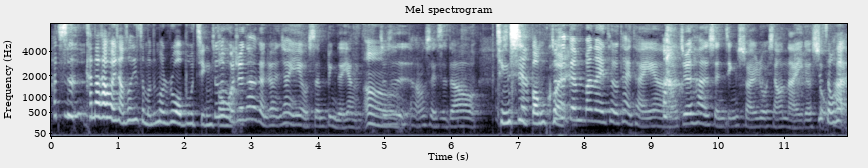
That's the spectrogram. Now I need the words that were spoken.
他就是看到他会想说你怎么这么弱不禁风、啊？就是我觉得他感觉很像也有生病的样子，嗯就是好像随时都要情绪崩溃。就是跟班奈特太太一样啊，觉得他的神经衰弱，想要拿一个你怎么会手帕。？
